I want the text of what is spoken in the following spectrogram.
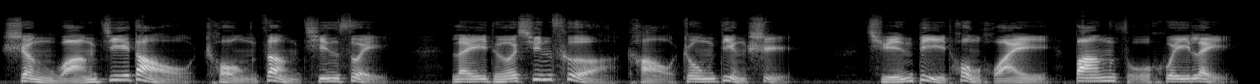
圣王皆道，宠赠亲岁。累得勋册，考中定事，群婢痛怀，邦族挥泪。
